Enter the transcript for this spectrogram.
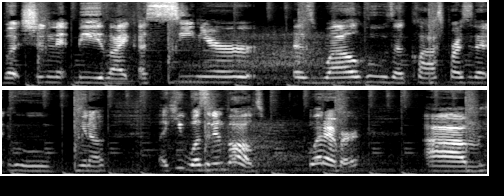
but shouldn't it be like a senior as well who's a class president who, you know, like he wasn't involved. Whatever. Um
